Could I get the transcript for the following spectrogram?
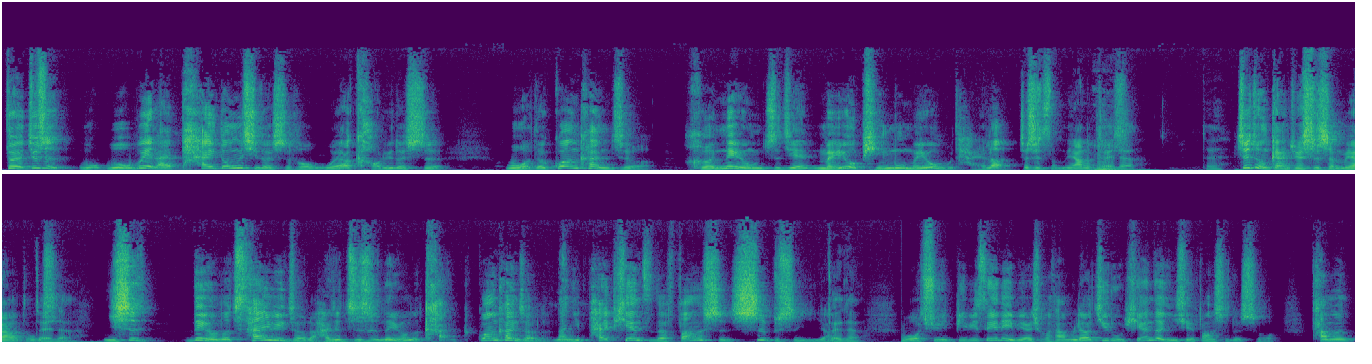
对，就是我我未来拍东西的时候，我要考虑的是我的观看者和内容之间没有屏幕、没有舞台了，这是怎么样的东西？对的，对，这种感觉是什么样的东西？对的，你是内容的参与者了，还是只是内容的看观看者了？那你拍片子的方式是不是一样？对的，我去 BBC 那边去和他们聊纪录片的一些方式的时候，他们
